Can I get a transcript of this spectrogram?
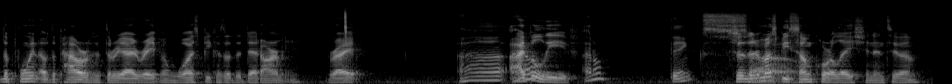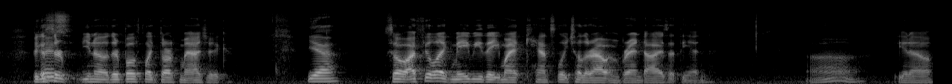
the point of the power of the three eyed raven was because of the dead army, right? uh, I, don't- believe. I don't think so. So there must be some correlation into them, because There's- they're you know they're both like dark magic. Yeah. So I feel like maybe they might cancel each other out and Bran dies at the end. Ah. You know.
